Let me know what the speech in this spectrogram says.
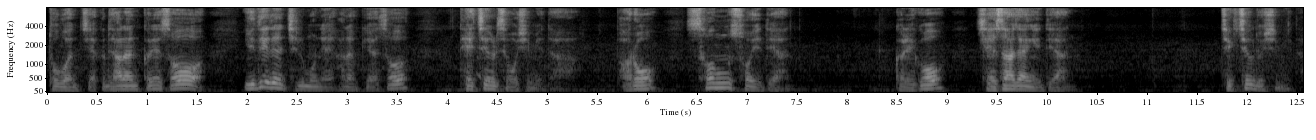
두 번째, 그래서 하나님 그래서 이들에 대한 질문에 하나님께서 대책을 세우십니다. 바로 성소에 대한 그리고 제사장에 대한 직책을 주십니다.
